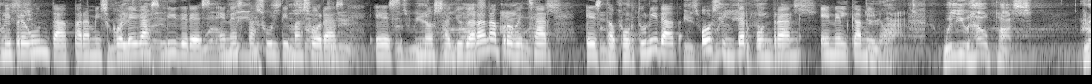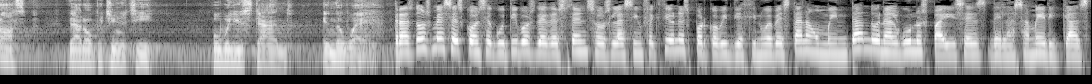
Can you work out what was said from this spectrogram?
Mi pregunta para mis colegas líderes en estas últimas horas es, ¿nos ayudarán a aprovechar esta oportunidad o se interpondrán en el camino? Will you help us grasp that opportunity or will you stand Tras dos meses consecutivos de descensos, las infecciones por COVID-19 están aumentando en algunos países de las Américas.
